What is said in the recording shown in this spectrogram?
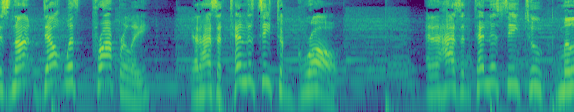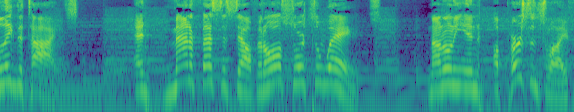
Is not dealt with properly, it has a tendency to grow. And it has a tendency to malignitize and manifest itself in all sorts of ways. Not only in a person's life,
